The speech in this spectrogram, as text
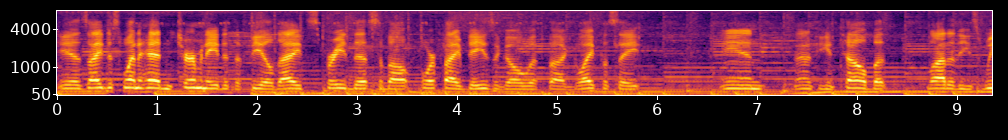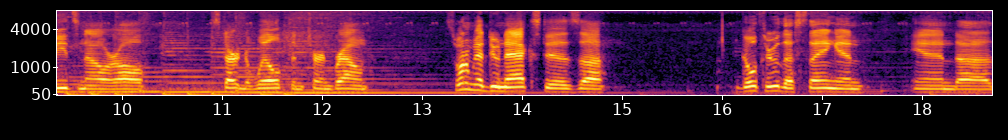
is I just went ahead and terminated the field. I sprayed this about four or five days ago with uh, glyphosate. And I don't know if you can tell but a lot of these weeds now are all starting to wilt and turn brown. So what I'm going to do next is uh, go through this thing and and uh,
